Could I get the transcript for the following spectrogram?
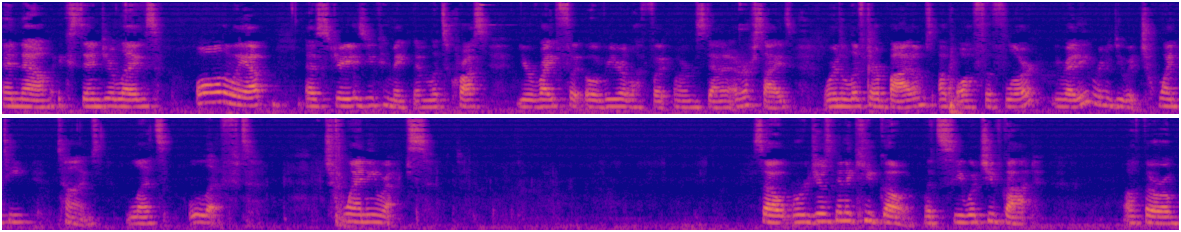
And now extend your legs all the way up as straight as you can make them. Let's cross your right foot over your left foot, arms down at our sides. We're gonna lift our bottoms up off the floor. You ready? We're gonna do it 20 times. Let's lift. 20 reps. So we're just gonna keep going. Let's see what you've got. I'll throw a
